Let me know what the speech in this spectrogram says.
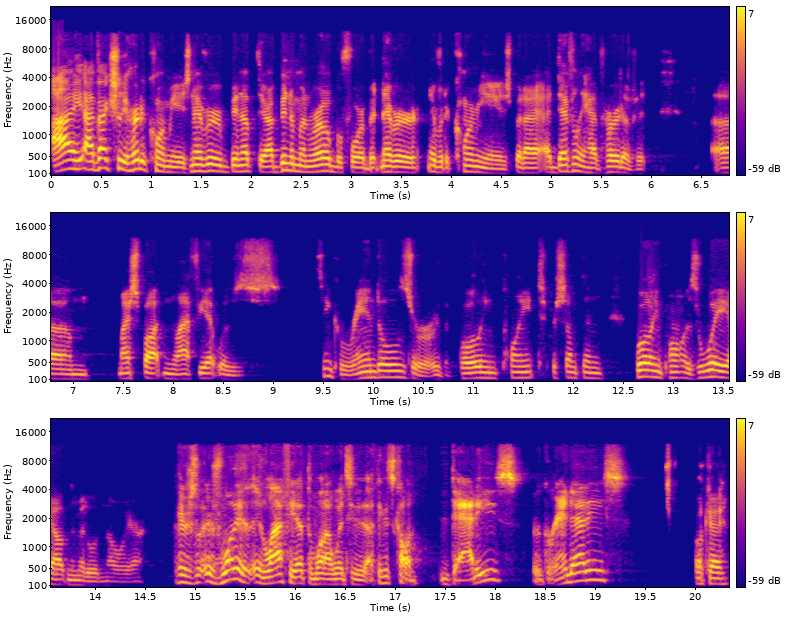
I, I've actually heard of Cormier's, never been up there. I've been to Monroe before, but never never to Cormier's, but I, I definitely have heard of it. Um, my spot in Lafayette was, I think, Randall's or the Boiling Point or something. Boiling Point was way out in the middle of nowhere. There's there's one in, in Lafayette, the one I went to. I think it's called Daddy's or Granddaddy's. Okay.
